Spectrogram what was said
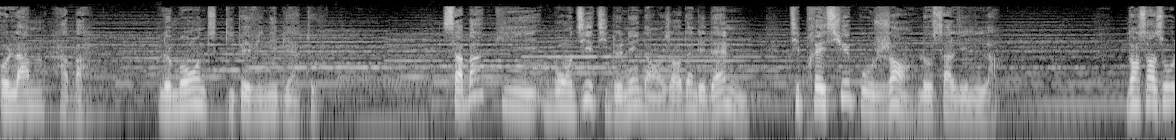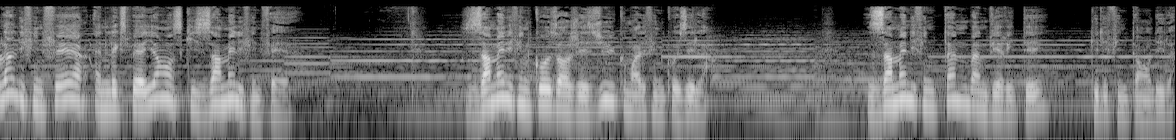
Olam Haba, le monde qui peut venir bientôt. Sabbat qui, bon Dieu, t'y donné dans le jardin d'Éden, est précieux pour Jean, l'Osalilla. Dans sa zola, il fin faire une expérience qui jamais il fin il fin cause en Jésus comme il fin causer là. Jamais il fin tant bonne vérité qu'il fin tendre là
